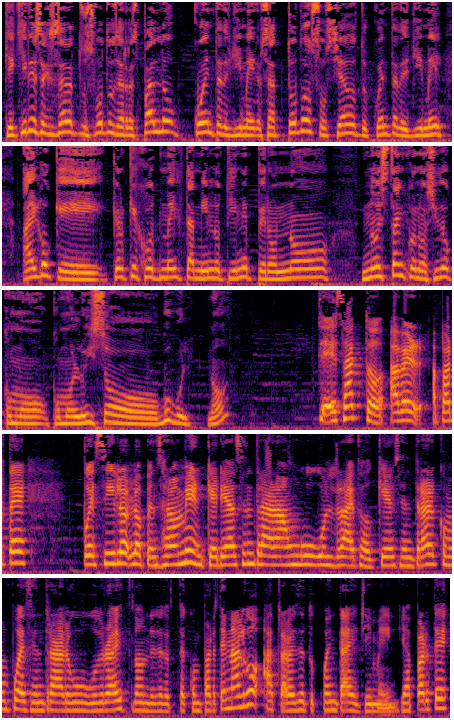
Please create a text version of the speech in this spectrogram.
que quieres acceder a tus fotos de respaldo, cuenta de Gmail, o sea, todo asociado a tu cuenta de Gmail, algo que creo que Hotmail también lo tiene, pero no no es tan conocido como como lo hizo Google, ¿no? Exacto. A ver, aparte pues sí, lo, lo, pensaron bien. Querías entrar a un Google Drive o quieres entrar, ¿cómo puedes entrar al Google Drive donde te, comparten algo? A través de tu cuenta de Gmail. Y aparte,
